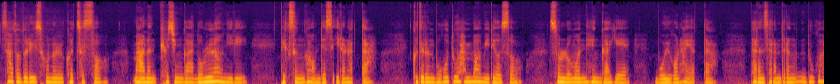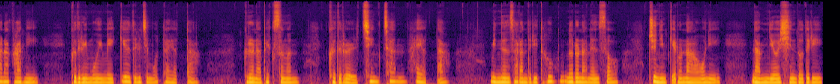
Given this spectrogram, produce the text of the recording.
사도들의 손을 거쳐서 많은 표징과 놀라운 일이 백성 가운데서 일어났다. 그들은 모두 한마음이 되어서 솔로몬 행각에 모이곤 하였다. 다른 사람들은 누구 하나 감히 그들의 모임에 끼어들지 못하였다. 그러나 백성은 그들을 칭찬하였다. 믿는 사람들이 더욱 늘어나면서 주님께로 나아오니 남녀 신도들이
